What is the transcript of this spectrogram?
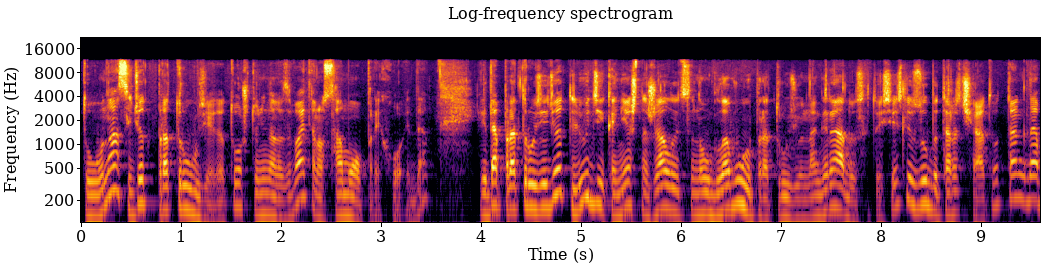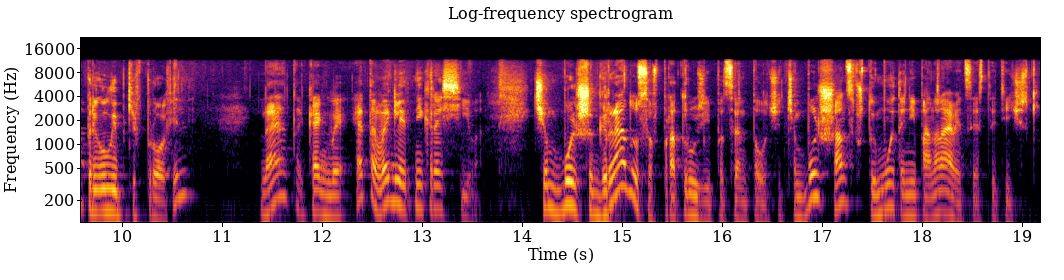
то у нас идет протрузия. Это то, что не надо звать, оно само приходит. Да? И когда протрузия идет, люди, конечно, жалуются на угловую протрузию, на градусы. То есть, если зубы торчат вот так, да, при улыбке в профиль, Да, это как бы это выглядит некрасиво. Чем больше градусов протрузии пациент получит, тем больше шансов, что ему это не понравится эстетически.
